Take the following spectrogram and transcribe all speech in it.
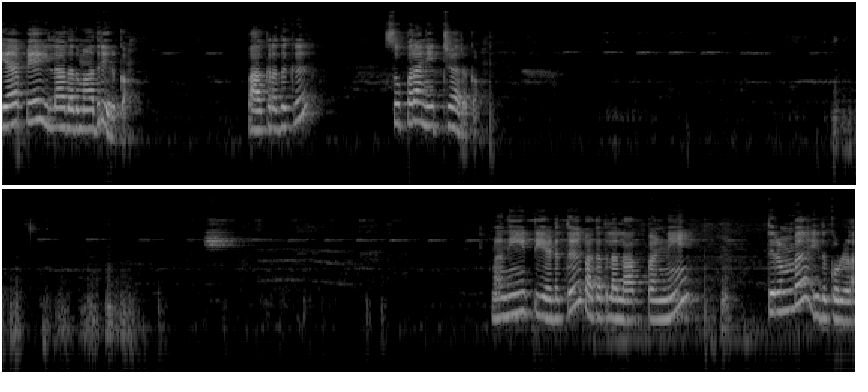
கேப்பே இல்லாதது மாதிரி இருக்கும். பார்க்குறதுக்கு சூப்பராக நீட்டாக இருக்கும். நீட்டி எடுத்து பக்கத்தில் லாக் பண்ணி திரும்ப இதுக்குள்ளே.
